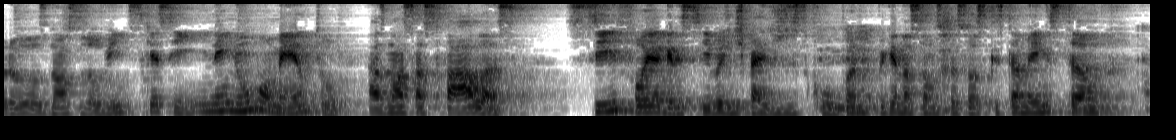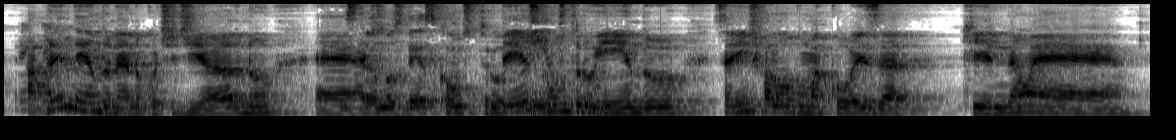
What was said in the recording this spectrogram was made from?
para os nossos ouvintes que, assim, em nenhum momento as nossas falas, se foi agressiva, a gente pede desculpa, porque nós somos pessoas que também estão Aprendendo. aprendendo, né, no cotidiano. É, Estamos desconstruindo. desconstruindo. Se a gente falou alguma coisa que não é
